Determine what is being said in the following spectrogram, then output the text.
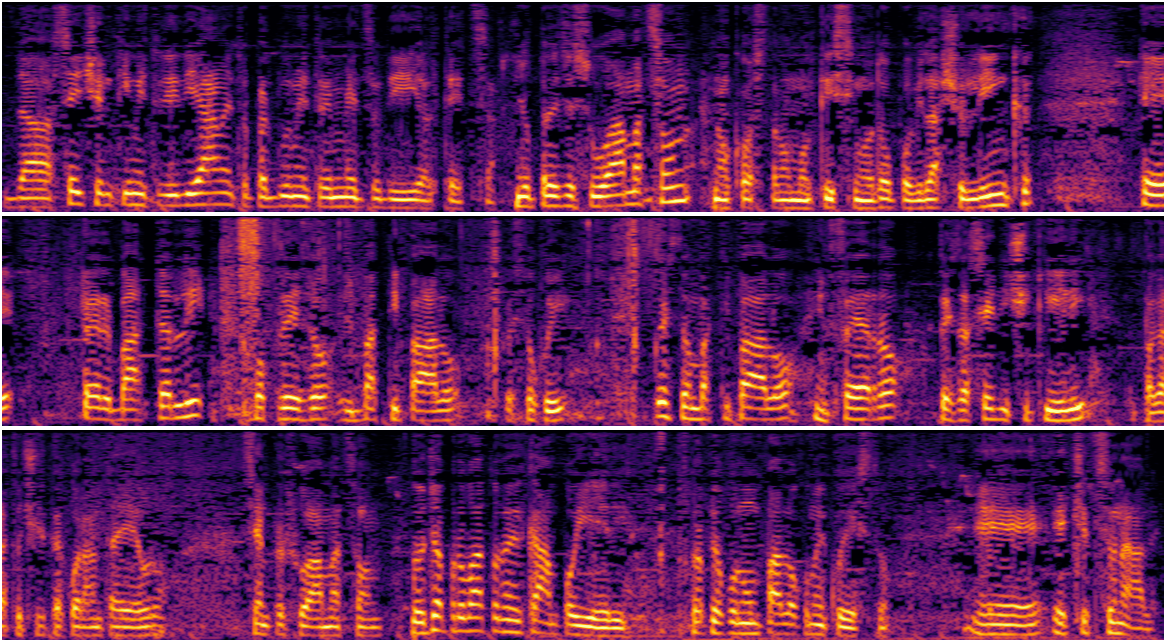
da 6 cm di diametro per 2,5 m di altezza. Li ho presi su Amazon, non costano moltissimo, dopo vi lascio il link e per batterli ho preso il battipalo, questo qui. Questo è un battipalo in ferro, pesa 16 kg, ho pagato circa 40 euro, sempre su Amazon. L'ho già provato nel campo ieri, proprio con un palo come questo, è eccezionale.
